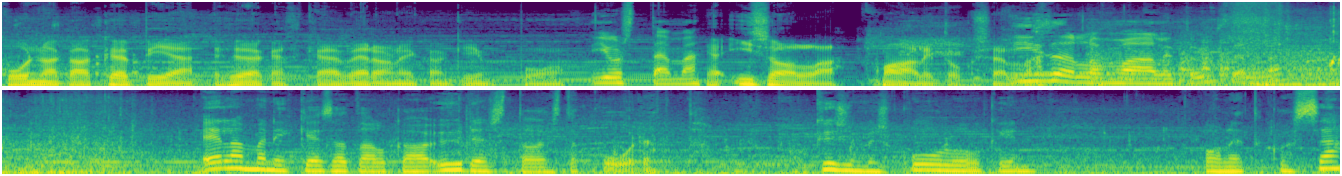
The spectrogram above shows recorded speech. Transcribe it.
Kuunnelkaa köpiä ja hyökätkää Veronikan kimppuun. Just tämä. Ja isolla maalituksella. Isolla maalituksella. Elämäni kesät alkaa 11.6. Kysymys kuuluukin, oletko sä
